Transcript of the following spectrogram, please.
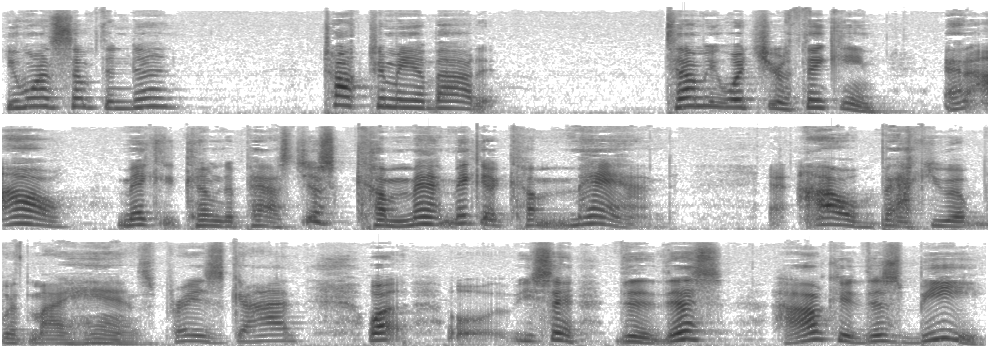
You want something done? Talk to me about it. Tell me what you're thinking, and I'll make it come to pass. Just command, make a command, and I'll back you up with my hands. Praise God. Well, you say, this, how could this be?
